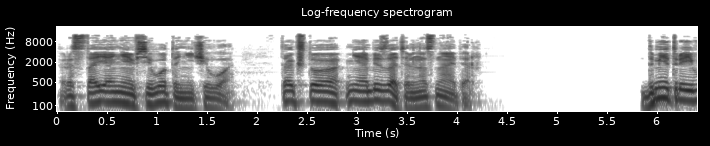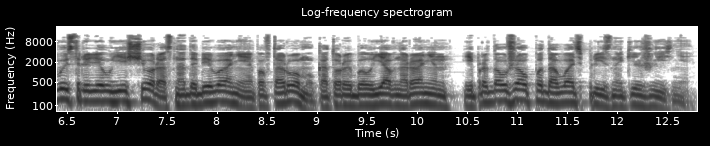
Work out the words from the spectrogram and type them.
расстояние всего-то ничего, так что не обязательно снайпер. Дмитрий выстрелил еще раз на добивание по второму, который был явно ранен и продолжал подавать признаки жизни.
